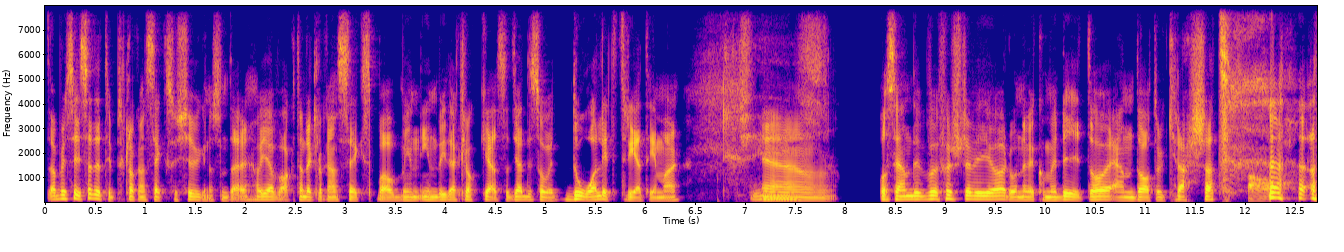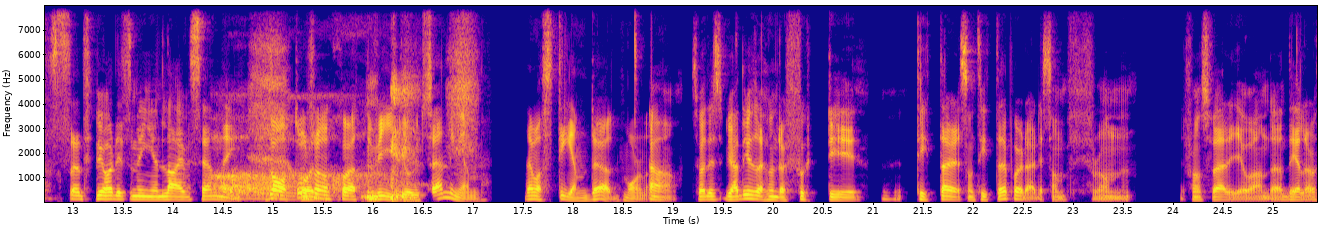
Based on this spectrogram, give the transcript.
jag precis hade typ klockan 6.20 och sånt där. Och jag vaknade klockan 6 bara av min inbyggda klocka. Så att jag hade sovit dåligt tre timmar. Eh, och sen det första vi gör då när vi kommer dit, då har en dator kraschat. så att vi har liksom ingen livesändning. Datorn Och- som sköt videoutsändningen, den var stendöd på morgonen. Ja, så vi hade ju så här 140 tittare som tittade på det där liksom, från, från Sverige och andra delar av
